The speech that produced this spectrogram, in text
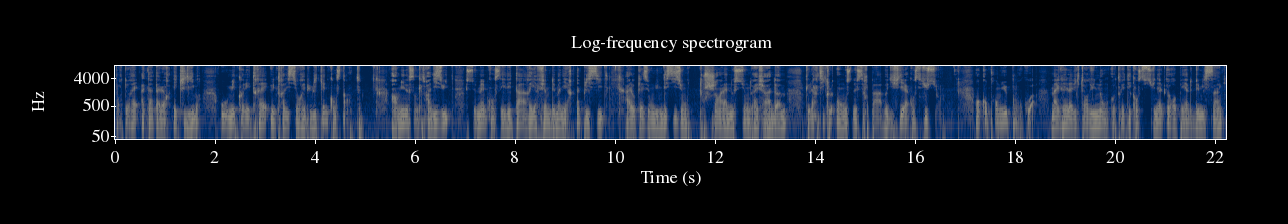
porterait atteinte à leur équilibre ou méconnaîtrait une tradition républicaine constante. En 1998, ce même Conseil d'État réaffirme de manière implicite, à l'occasion d'une décision touchant à la notion de référendum, que l'article 11 ne sert pas à modifier la Constitution. On comprend mieux pourquoi, malgré la victoire du non au traité constitutionnel européen de 2005,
